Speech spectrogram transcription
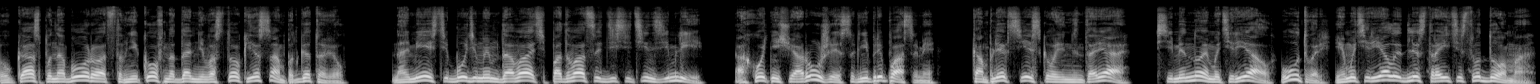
Указ по набору отставников на Дальний Восток я сам подготовил. На месте будем им давать по 20 десятин земли, охотничье оружие с огнеприпасами, комплект сельского инвентаря, семенной материал, утварь и материалы для строительства дома,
